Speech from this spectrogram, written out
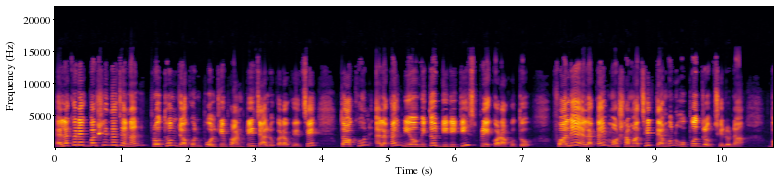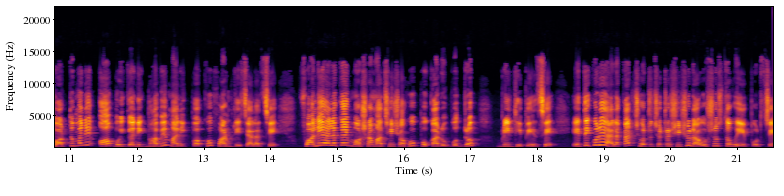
এলাকার এক বাসিন্দা জানান, প্রথম যখন পোলট্রি ফার্মটি চালু করা হয়েছে, তখন এলাকায় নিয়মিত ডিডিটি স্প্রে করা হতো। ফলে এলাকায় মশা মাছির তেমন উপদ্রব ছিল না। বর্তমানে অবৈজ্ঞানিকভাবে মালিকপক্ষ ফার্মটি চালাচ্ছে। ফলে এলাকায় মশা, মাছি সহ পোকার উপদ্রব বৃদ্ধি পেয়েছে। এতে করে এলাকার ছোট ছোট শিশুরা অসুস্থ হয়ে পড়ছে।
